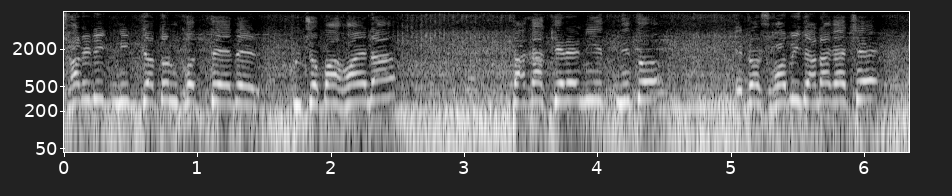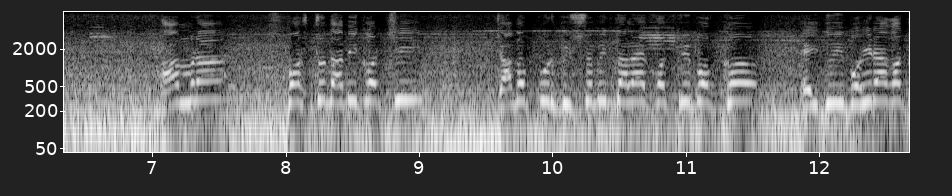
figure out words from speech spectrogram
শারীরিক নির্যাতন করতে এদের পিছপা হয় না। টাকা কেড়ে নিত, এটা সবই জানা গেছে। আমরা স্পষ্ট দাবি করছি, যাদবপুর বিশ্ববিদ্যালয় কর্তৃপক্ষ এই দুই বহিরাগত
